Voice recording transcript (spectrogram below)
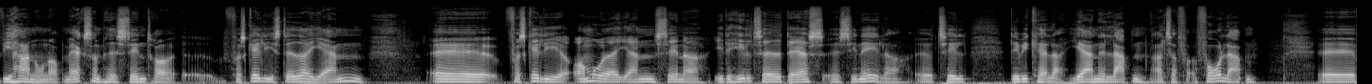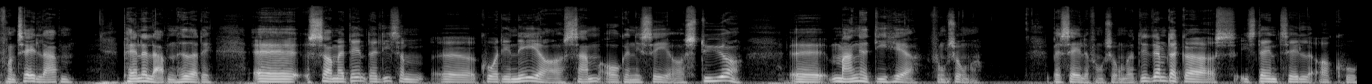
vi har nogle opmærksomhedscentre øh, forskellige steder i hjernen, Øh, forskellige områder af hjernen sender i det hele taget deres øh, signaler øh, til det, vi kalder hjernelappen, altså forlappen, øh, frontallappen, pandelappen hedder det, øh, som er den, der ligesom øh, koordinerer og samorganiserer og styrer øh, mange af de her funktioner basale funktioner. Det er dem, der gør os i stand til at kunne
